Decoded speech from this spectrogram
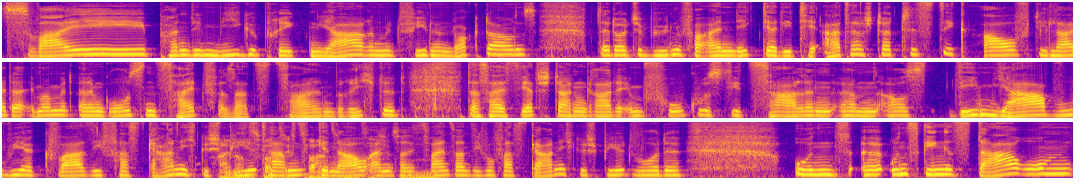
zwei pandemiegeprägten Jahren mit vielen Lockdowns. Der Deutsche Bühnenverein legt ja die Theaterstatistik auf, die leider immer mit einem großen Zeitversatz Zahlen berichtet. Das heißt, jetzt standen gerade im Fokus die Zahlen ähm, aus dem Jahr, wo wir quasi fast gar nicht gespielt 21, haben. 22. Genau, 21, 22, wo fast gar nicht gespielt wurde. Und äh, uns ging es darum,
